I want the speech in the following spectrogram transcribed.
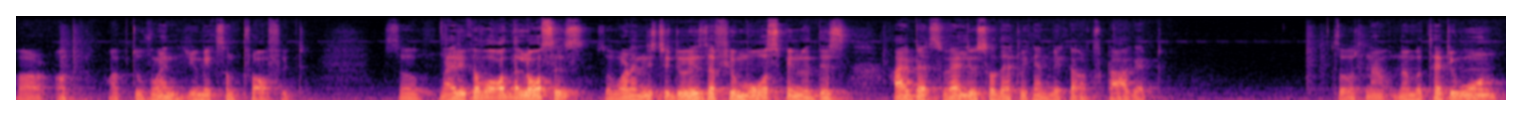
or up, up to when you make some profit. So i recover all the losses. So what i need to do is a few more spin with this high bets value so that we can make our target. So now number 31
